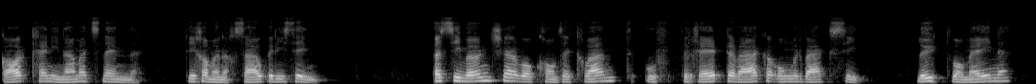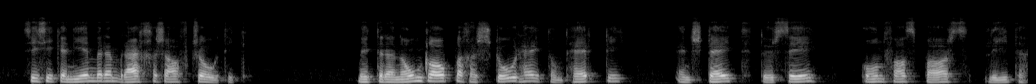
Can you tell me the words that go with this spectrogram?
gar keine Namen zu nennen die kommen euch selber in Sinn. Es sind Menschen, die konsequent auf verkehrten Wegen unterwegs sind. Leute, die meinen, sie seien niemandem Rechenschaft schuldig. Mit einer unglaublichen Sturheit und Härte entsteht durch sie unfassbares Leiden.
